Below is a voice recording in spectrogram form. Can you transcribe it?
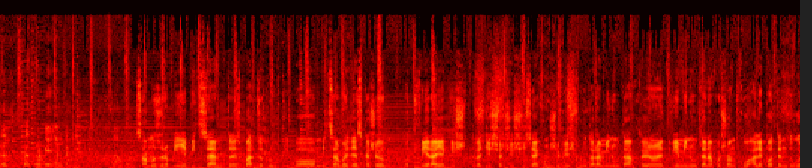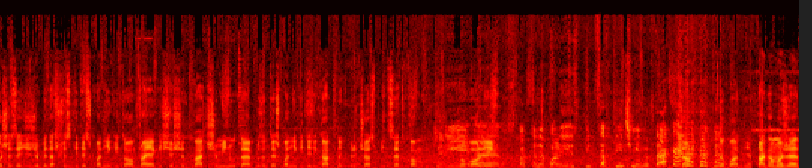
ze, ze zrobieniem takiej? Samo zrobienie pizzy to jest bardzo krótkie, bo pizza napolitańska się otwiera jakieś 20-30 sekund, się pieszy półtora minuta, to mamy dwie minuty na początku, ale potem długo się zejdzie, żeby dać wszystkie te składniki, to trwa jakieś jeszcze 2-3 minuty, bo są te składniki delikatne, które trzeba z pinsetką Czyli powoli. e, w jest pizza w 5 minut, tak? Tak, dokładnie. Taka może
